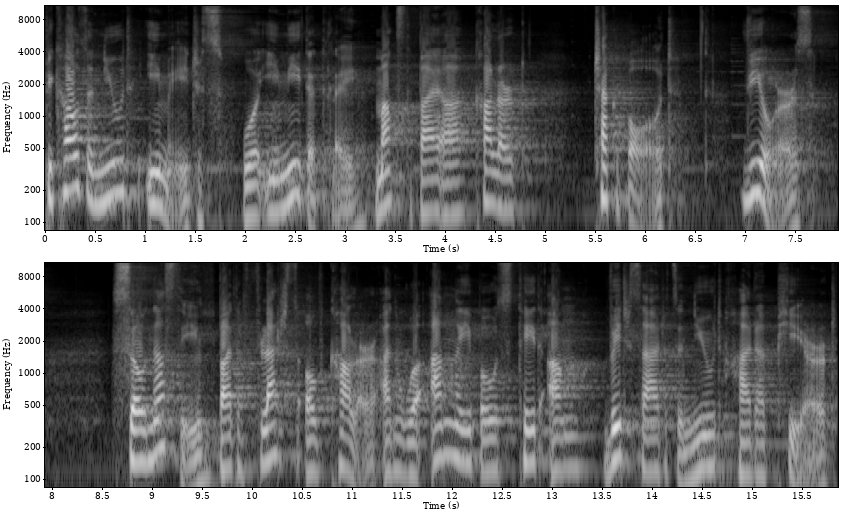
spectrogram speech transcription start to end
Because the nude images were immediately masked by a colored checkerboard, viewers saw nothing but flashes of color and were unable to state on which side the nude had appeared.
